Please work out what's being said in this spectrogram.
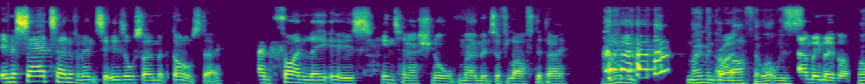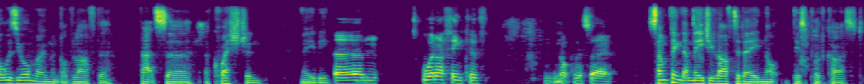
in a sad turn of events, it is also McDonald's Day. And finally, it is International Moment of Laughter Day. moment, moment of Right. laughter. What was and we move on. what was your moment of laughter? That's a, a question, maybe Um, when I think of, I'm not going to say it. something that made you laugh today, not this podcast.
